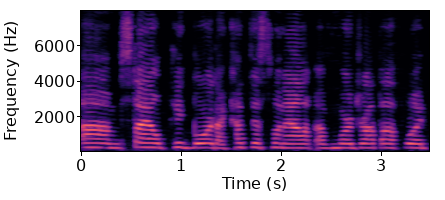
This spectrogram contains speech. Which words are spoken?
um, style pigboard. I cut this one out of more drop-off wood.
